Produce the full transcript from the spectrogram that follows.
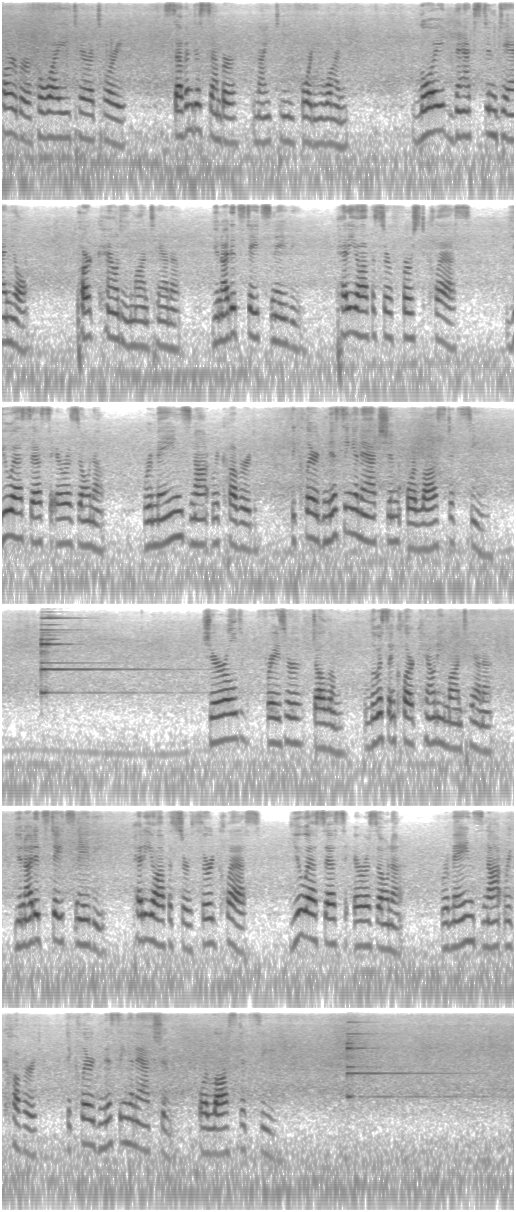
Harbor, Hawaii Territory, 7 December 1941. Lloyd Naxton Daniel, Park County, Montana, United States Navy, Petty Officer First Class, USS Arizona, remains not recovered, declared missing in action or lost at sea. Gerald Fraser Dullum, Lewis and Clark County, Montana, United States Navy, Petty Officer Third Class, USS Arizona, remains not recovered, declared missing in action or lost at sea.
